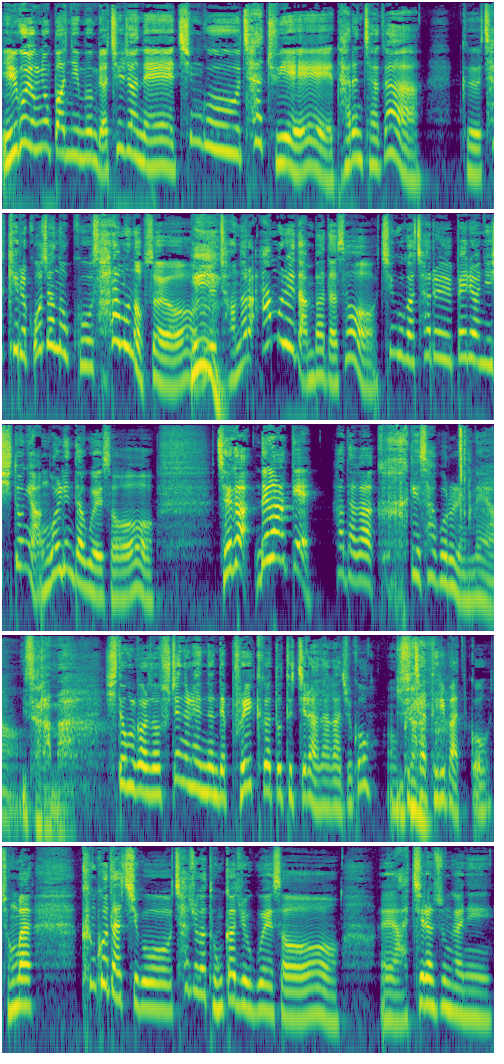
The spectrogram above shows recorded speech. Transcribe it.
1966번님은 며칠 전에 친구 차 뒤에 다른 차가 그 차키를 꽂아놓고 사람은 없어요. 음. 근데 전화를 아무리 해도 안 받아서 친구가 차를 빼려니 시동이 안 걸린다고 해서 제가 내가 할게 하다가 크게 사고를 냈네요. 이 사람아. 시동을 걸어서 후진을 했는데 브레이크가 또 듣질 않아가지고 어, 이그차 사람. 들이받고 정말 큰 코 다치고 차주가 돈까지 요구해서 예, 아찔한 순간이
